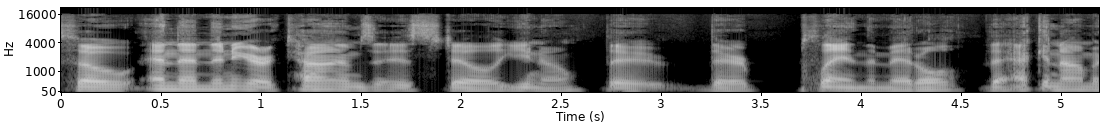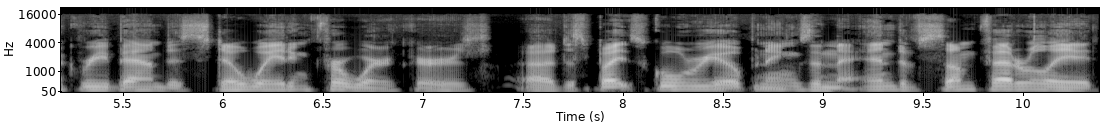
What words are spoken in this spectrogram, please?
So, and then the New York Times is still, you know, they're they're playing the middle. The economic rebound is still waiting for workers, uh, despite school reopenings and the end of some federal aid.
